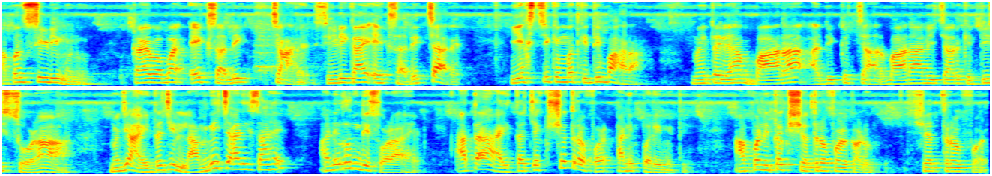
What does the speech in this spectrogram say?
आपण सी डी म्हणू. काय बाबा? एक्स अधिक चार आहे. सी डी काय? एक्स अधिक चार आहे. एक्सची किंमत किती? बारा. माहिती लिहा बारा अधिक चार. बारा आणि चार किती? सोळा. म्हणजे आयताची लांबी चाळीस आहे आणि रुंदी सोळा आहे. आता आयताचे क्षेत्रफळ आणि परिमिती. आपण इथं क्षेत्रफळ काढू. क्षेत्रफळ.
